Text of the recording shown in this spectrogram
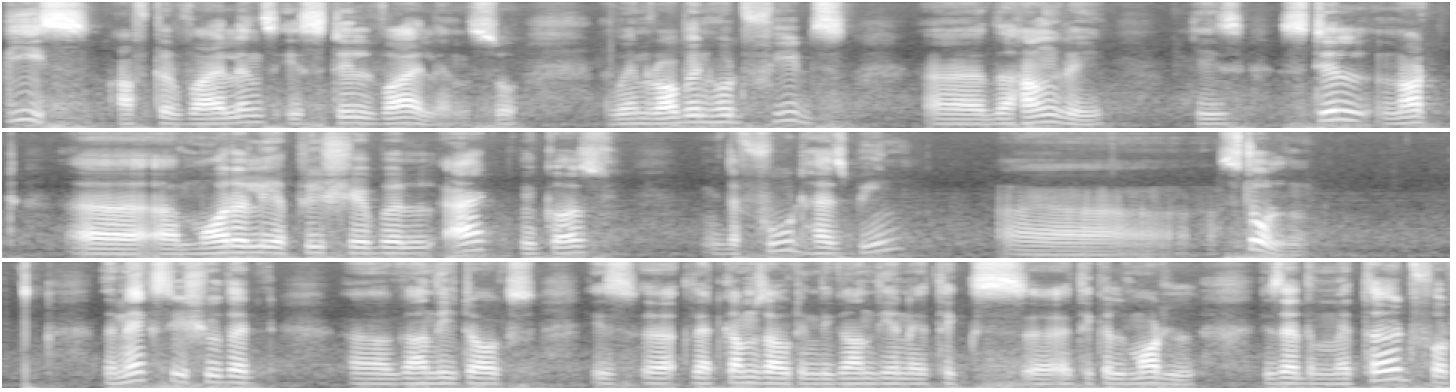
Peace after violence is still violence. So, when Robin Hood feeds uh, the hungry is still not a morally appreciable act because the food has been uh, stolen. The next issue that uh, Gandhi talks is uh, that comes out in the Gandhian ethics uh, ethical model is that the method for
